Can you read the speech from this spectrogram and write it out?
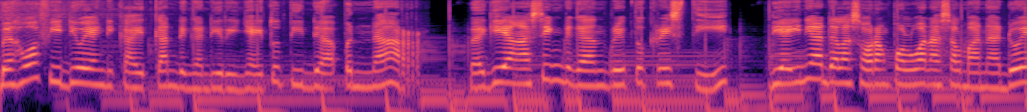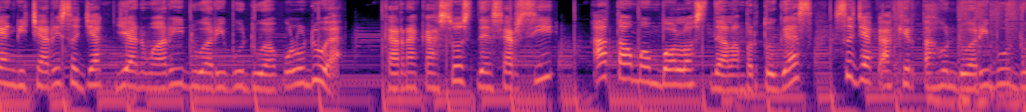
bahwa video yang dikaitkan dengan dirinya itu tidak benar. Bagi yang asing dengan Bribtu Kristi, dia ini adalah seorang polwan asal Manado yang dicari sejak Januari 2022 karena kasus desersi atau membolos dalam bertugas sejak akhir tahun 2021.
